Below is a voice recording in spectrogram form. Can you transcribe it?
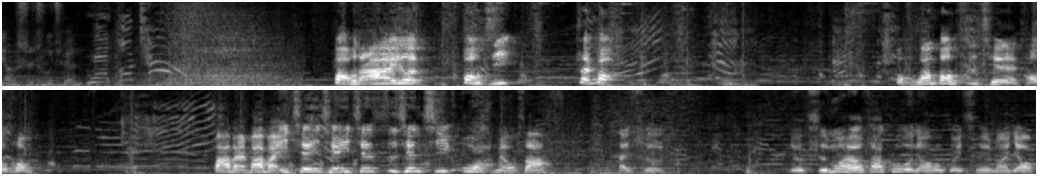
要使出全力。暴打他一顿，暴击，再暴。哇，我刚爆四千哎，超痛！八百、八百、一千、一千、一千、四千七，哇，秒杀，太扯了！有迟暮还要刷骷髅鸟或鬼齿黑吗？要。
